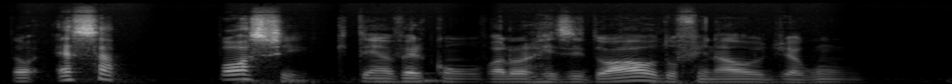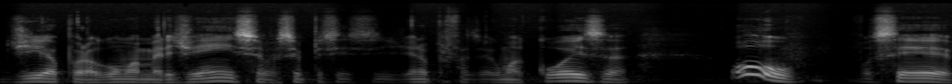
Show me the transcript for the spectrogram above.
Então, essa posse que tem a ver com o valor residual do final de algum dia por alguma emergência, você precisa de dinheiro para fazer alguma coisa, ou você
